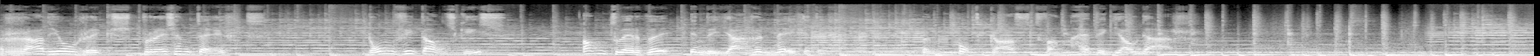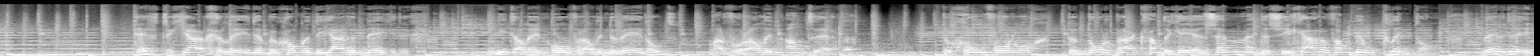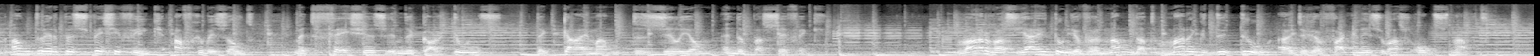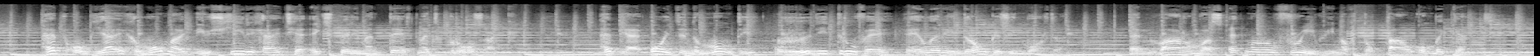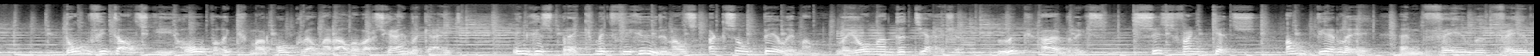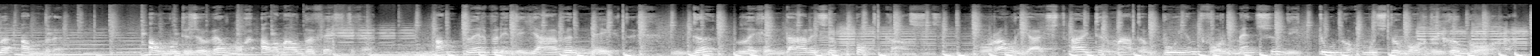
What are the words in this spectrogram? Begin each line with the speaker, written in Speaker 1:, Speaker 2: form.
Speaker 1: Radio Rix presenteert Don Vitalski's Antwerpen in de jaren 90. Een podcast van Heb ik jou daar. 30 jaar geleden begonnen de jaren 90. Niet alleen overal in de wereld, maar vooral in Antwerpen. De Golfoorlog, de doorbraak van de gsm en de sigaren van Bill Clinton werden in Antwerpen specifiek afgewisseld met feestjes in de cartoons, de Cayman, de Zillion en de Pacific. Waar was jij toen je vernam dat Marc Dutroux uit de gevangenis was ontsnapt? Heb ook jij gewoon uit nieuwsgierigheid geëxperimenteerd met Prozac? Heb jij ooit in de Monty Rudy Trouvé heel erg dronken zien worden? En waarom was Admiral Freebie nog totaal onbekend? Don Vitalski, hopelijk, maar ook wel naar alle waarschijnlijkheid, in gesprek met figuren als Axel Peleman, Leona de Tiage, Luc Huibrechts, Sis van Kets, Anne Pierlet en vele, vele anderen. Al moeten ze wel nog allemaal bevestigen. Antwerpen in de jaren 90. De legendarische podcast. Vooral juist uitermate boeiend voor mensen die toen nog moesten worden geboren.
